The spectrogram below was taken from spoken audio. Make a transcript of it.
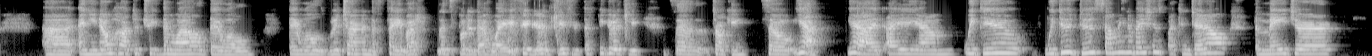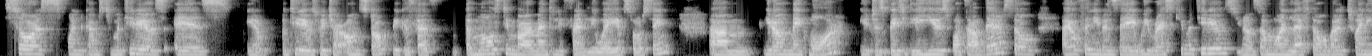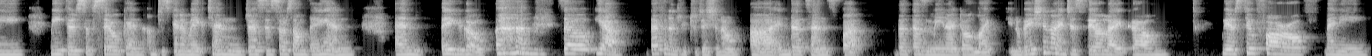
uh, and you know how to treat them well, they will they will return the favor. Let's put it that way, figuratively, figuratively so, talking. So yeah, yeah, I, I um, we do we do do some innovations, but in general, the major source when it comes to materials is you know materials which are on stock because that's the most environmentally friendly way of sourcing. Um, you don't make more. You just basically use what's out there. So i often even say we rescue materials. You know someone left over 20 meters of silk and i'm just going to make 10 dresses or something and and there you go. So yeah definitely traditional uh, in that sense but that doesn't mean i don't like innovation i just feel like um, we are still far off many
